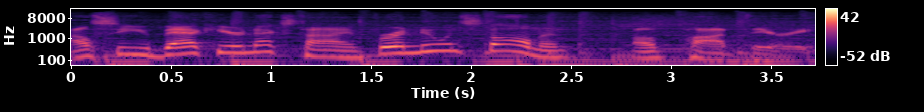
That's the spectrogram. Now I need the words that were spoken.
I'll see you back here next time for a new installment of Pod Theory.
